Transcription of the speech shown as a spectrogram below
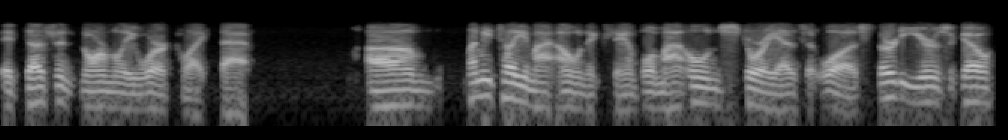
it doesn't normally work like that. Um, let me tell you my own example, my own story as it was. 30 years ago,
